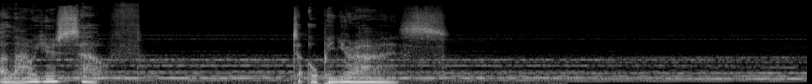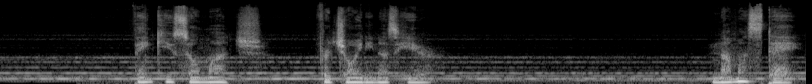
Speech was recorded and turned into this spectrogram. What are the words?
Allow yourself to open your eyes. Thank you so much for joining us here. Namaste.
